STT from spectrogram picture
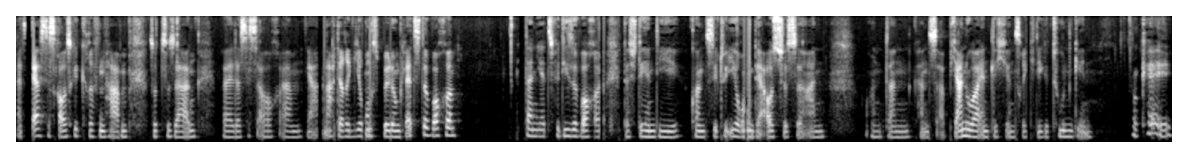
als erstes rausgegriffen haben, sozusagen, weil das ist auch ähm, ja nach der Regierungsbildung letzte Woche dann jetzt für diese Woche, da stehen die Konstituierungen der Ausschüsse an. Und dann kann es ab Januar endlich ins richtige Tun gehen. Okay,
